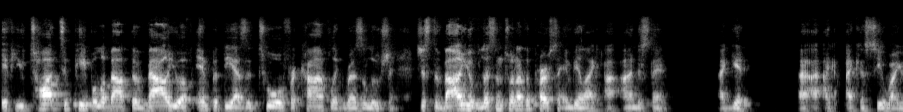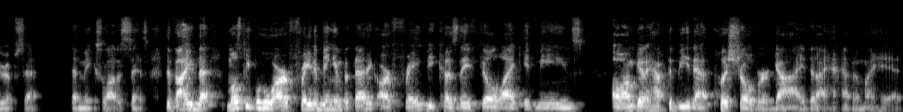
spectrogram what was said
if you talk to people about the value of empathy as a tool for conflict resolution, just the value of listening to another person and be like, I, I understand, I get it, I, I, I can see why you're upset. That makes a lot of sense. The value that most people who are afraid of being empathetic are afraid because they feel like it means oh, I'm going to have to be that pushover guy that I have in my head.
